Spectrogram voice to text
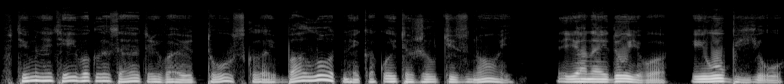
В темноте его глаза отрывают тусклой, болотной какой-то желтизной. Я найду его и убью.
